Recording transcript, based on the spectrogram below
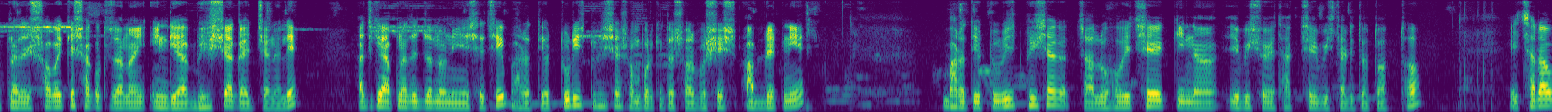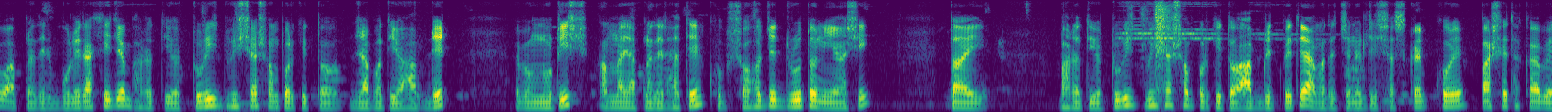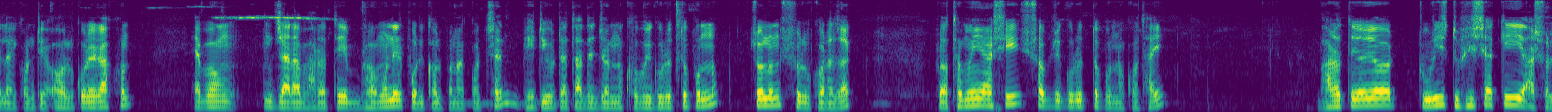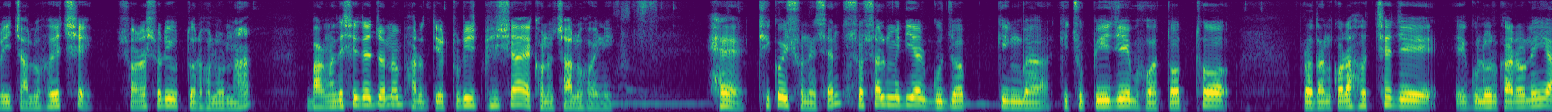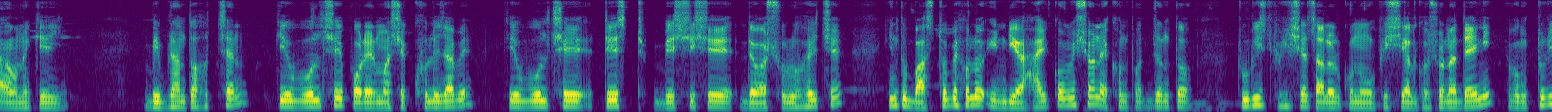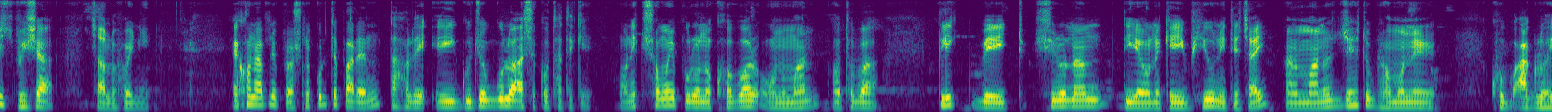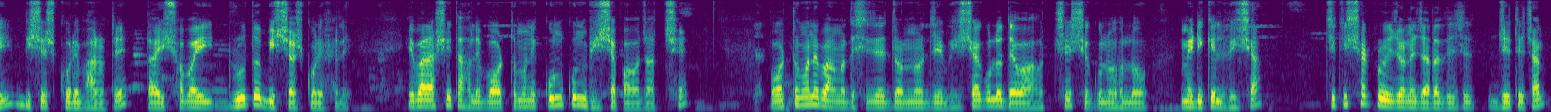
আপনাদের সবাইকে স্বাগত জানাই ইন্ডিয়া ভিসা গাইড চ্যানেলে। আজকে আপনাদের জন্য নিয়ে এসেছি ভারতীয় ট্যুরিস্ট ভিসা সম্পর্কিত সর্বশেষ আপডেট নিয়ে। ভারতীয় ট্যুরিস্ট ভিসা চালু হয়েছে কি না এ বিষয়ে থাকছে বিস্তারিত তথ্য। এছাড়াও আপনাদের বলে রাখি যে ভারতীয় ট্যুরিস্ট ভিসা সম্পর্কিত যাবতীয় আপডেট এবং নোটিশ আমরাই আপনাদের হাতে খুব সহজে দ্রুত নিয়ে আসি। তাই ভারতীয় ট্যুরিস্ট ভিসা সম্পর্কিত আপডেট পেতে আমাদের চ্যানেলটি সাবস্ক্রাইব করে পাশে থাকা বেল আইকনটি অল করে রাখুন এবং যারা ভারতে ভ্রমণের পরিকল্পনা করছেন, ভিডিওটা তাদের জন্য খুবই গুরুত্বপূর্ণ। চলুন শুরু করা যাক। প্রথমেই আসি সবচেয়ে গুরুত্বপূর্ণ কথাই ভারতীয় ট্যুরিস্ট ভিসা কি আসলেই চালু হয়েছে? সরাসরি উত্তর হলো না। বাংলাদেশিদের জন্য ভারতীয় ট্যুরিস্ট ভিসা এখনও চালু হয়নি। হ্যাঁ ঠিকই শুনেছেন। সোশ্যাল মিডিয়ার গুজব কিংবা কিছু পেজে ভুয়া তথ্য প্রদান করা হচ্ছে যে এগুলোর কারণেই অনেকেই বিভ্রান্ত হচ্ছেন। কেউ বলছে পরের মাসে খুলে যাবে, কেউ বলছে টেস্ট বেসিসে দেওয়া শুরু হয়েছে। কিন্তু বাস্তবে হলো ইন্ডিয়া হাই কমিশন এখন পর্যন্ত ট্যুরিস্ট ভিসা চালুর কোনো অফিসিয়াল ঘোষণা দেয়নি এবং ট্যুরিস্ট ভিসা চালু হয়নি। এখন আপনি প্রশ্ন করতে পারেন, তাহলে এই গুজবগুলো আসে কোথা থেকে? অনেক সময় পুরনো খবর, অনুমান অথবা ক্লিক বেইট শিরোনাম দিয়ে অনেকেই ভিউ নিতে চায়। আর মানুষ যেহেতু ভ্রমণের খুব আগ্রহী, বিশেষ করে ভারতে, তাই সবাই দ্রুত বিশ্বাস করে ফেলে। এবার আসি তাহলে বর্তমানে কোন কোন ভিসা পাওয়া যাচ্ছে? বর্তমানে বাংলাদেশিদের জন্য যে ভিসাগুলো দেওয়া হচ্ছে, সেগুলো হলো মেডিকেল ভিসা, চিকিৎসার প্রয়োজনে যারা দেশে যেতে চান।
